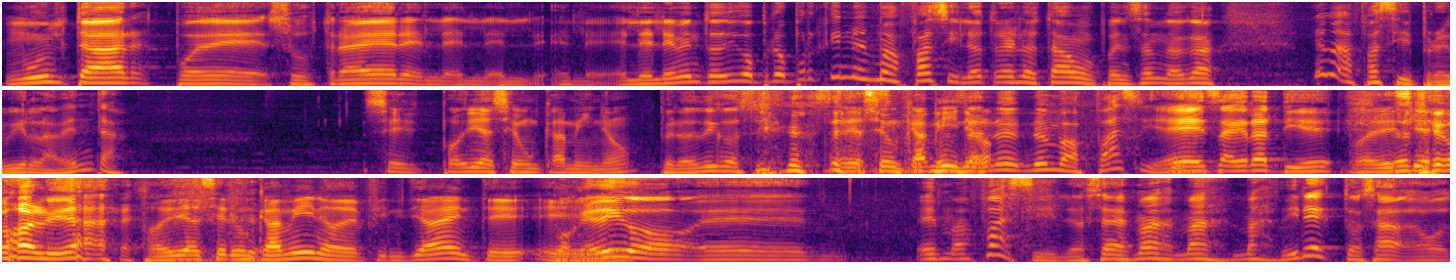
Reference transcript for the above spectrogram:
multar, puede sustraer el, el- el- el- el elemento. Digo, pero ¿por qué no es más fácil? La otra vez lo estábamos pensando acá. ¿No es más fácil prohibir la venta? Se- podría ser un camino. Pero digo, sí, Podría ser un camino. no, no es más fácil, eh, esa es gratis, eh. Podría No ser- te voy a olvidar. Podría ser un camino, definitivamente. Porque eh, digo, eh, es más fácil, o sea, es más, más, más directo. O, sea, o,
